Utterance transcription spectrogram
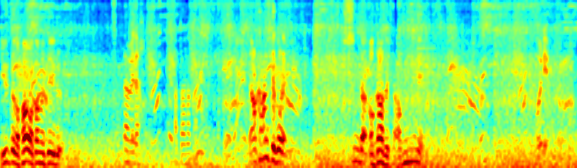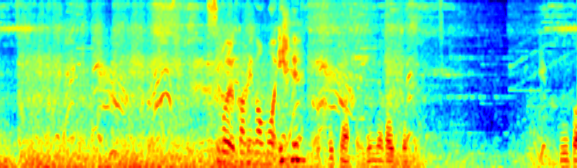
ユリトがパワーを貯めている。ダメだ。当たんなか。っあかんってこれ。死んだ。あガード来た。危んねたおりゃ。すごい髪が重い。エスナしても全然回復してるスーパー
